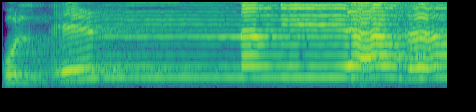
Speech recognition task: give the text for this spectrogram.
قل إنني هداني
